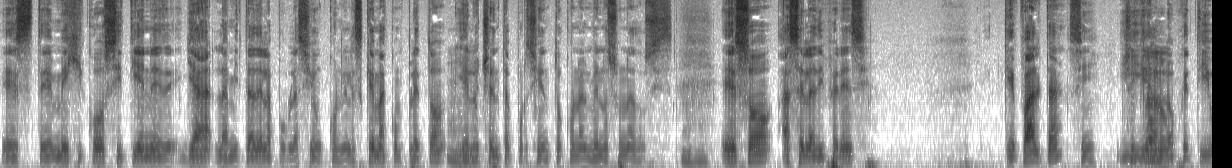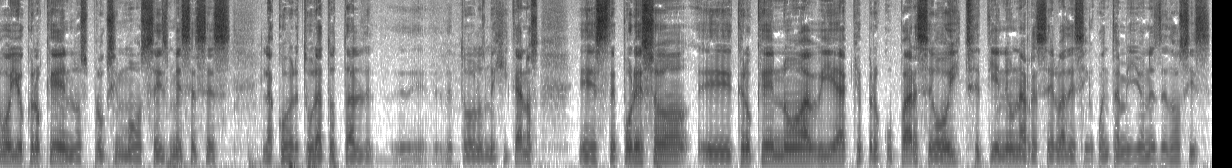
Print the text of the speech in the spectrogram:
este, México sí tiene ya la mitad de la población con el esquema completo y el 80% con al menos una dosis. Eso hace la diferencia. ¿Qué falta? Sí, y el objetivo yo creo que en los próximos seis meses es la cobertura total de, todos los mexicanos. Este, por eso eh, creo que no había que preocuparse. Hoy se tiene una reserva de 50 millones de dosis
